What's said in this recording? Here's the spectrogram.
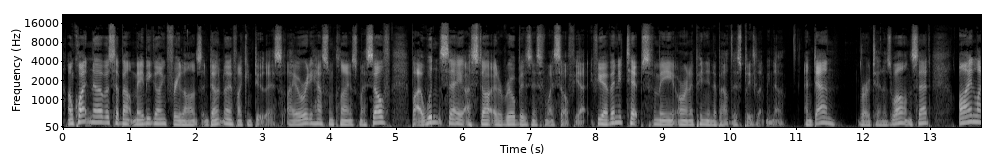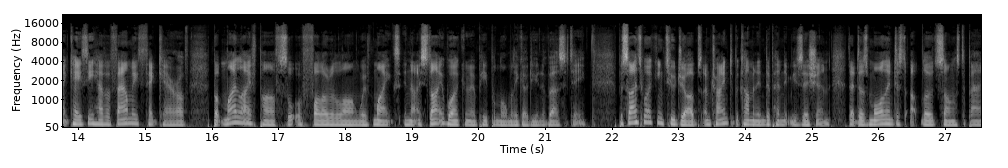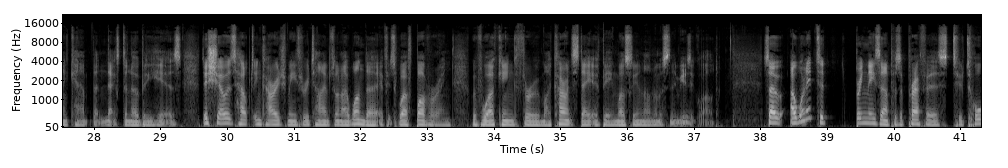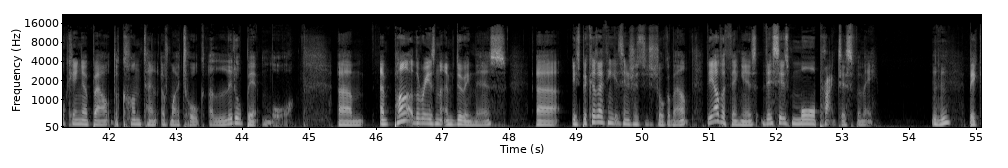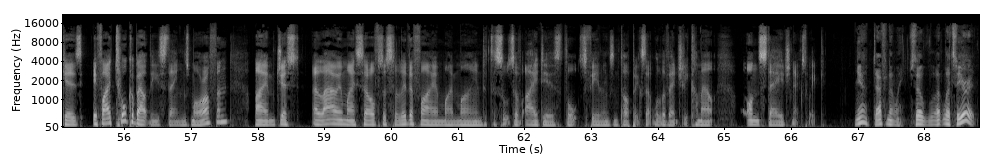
I'm quite nervous about maybe going freelance and don't know if i can do this. I already have some clients myself but i wouldn't say i started a real business for myself yet. If you have any tips for me or an opinion about this please let me know. And dan wrote in as well and said, I, like Casey, have a family to take care of, but my life path sort of followed along with Mike's in that I started working where people normally go to university. Besides working two jobs, I'm trying to become an independent musician that does more than just upload songs to Bandcamp that next to nobody hears. This show has helped encourage me through times when I wonder if it's worth bothering with working through my current state of being mostly anonymous in the music world. So I wanted to bring these up as a preface to talking about the content of my talk a little bit more. Um, and part of the reason that I'm doing this uh, is because I think it's interesting to talk about. The other thing is, this is more practice for me. Mm-hmm. Because if I talk about these things more often, I'm just allowing myself to solidify in my mind the sorts of ideas, thoughts, feelings, and topics that will eventually come out on stage next week. Yeah, definitely. So let's hear it.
